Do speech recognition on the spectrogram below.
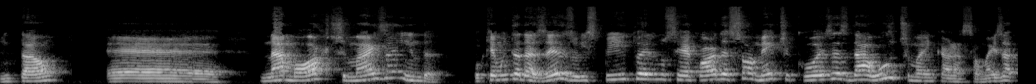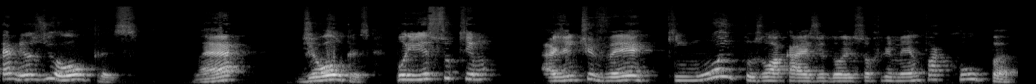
Então, é, na morte mais ainda, porque muitas das vezes o espírito ele não se recorda somente coisas da última encarnação, mas até mesmo de outras, né? De outras. Por isso que a gente vê que em muitos locais de dor e sofrimento a culpa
